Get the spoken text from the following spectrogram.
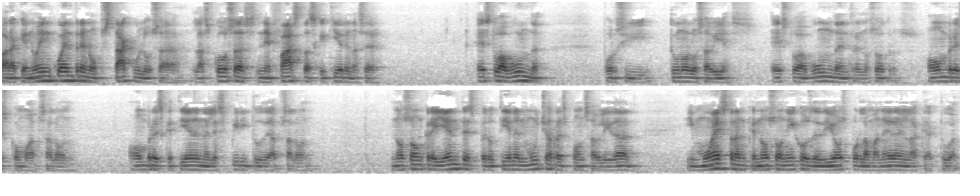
para que no encuentren obstáculos a las cosas nefastas que quieren hacer. Esto abunda, por si tú no lo sabías. Esto abunda entre nosotros, hombres como Absalón, hombres que tienen el espíritu de Absalón. No son creyentes, pero tienen mucha responsabilidad y muestran que no son hijos de Dios por la manera en la que actúan.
